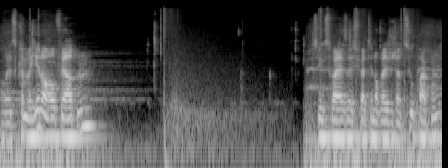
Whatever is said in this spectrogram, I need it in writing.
Aber jetzt können wir hier noch aufwerten. Beziehungsweise ich werde hier noch welche dazu packen.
